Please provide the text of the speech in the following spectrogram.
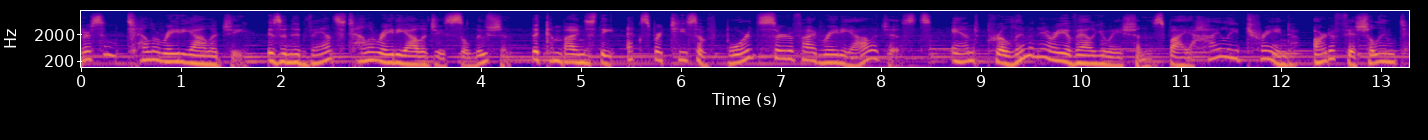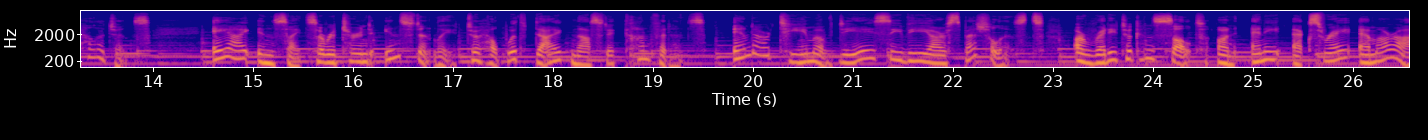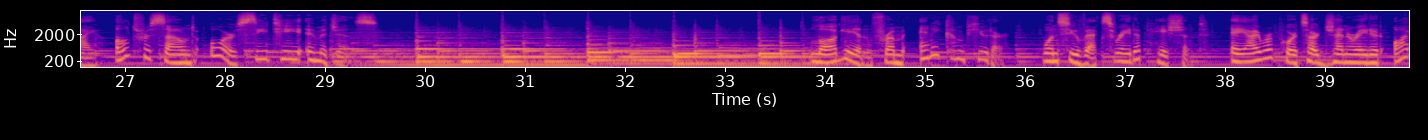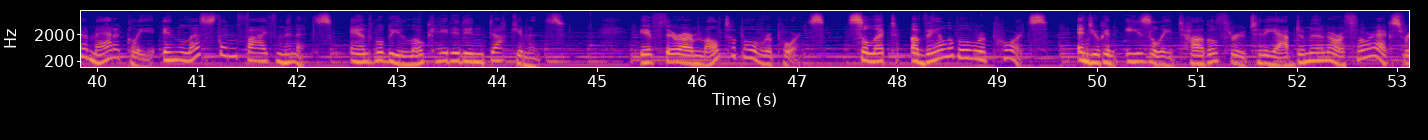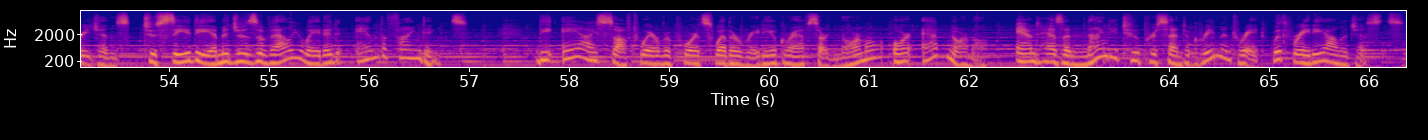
Patterson Teleradiology is an advanced teleradiology solution that combines the expertise of board certified radiologists and preliminary evaluations by highly trained artificial intelligence. AI insights are returned instantly to help with diagnostic confidence and our team of DACVR specialists are ready to consult on any X ray, MRI, ultrasound, or CT images. Log in from any computer. Once you've X rayed a patient, AI reports are generated automatically in less than five minutes and will be located in documents. If there are multiple reports, select Available Reports and you can easily toggle through to the abdomen or thorax regions to see the images evaluated and the findings. The AI software reports whether radiographs are normal or abnormal and has a 92% agreement rate with radiologists.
